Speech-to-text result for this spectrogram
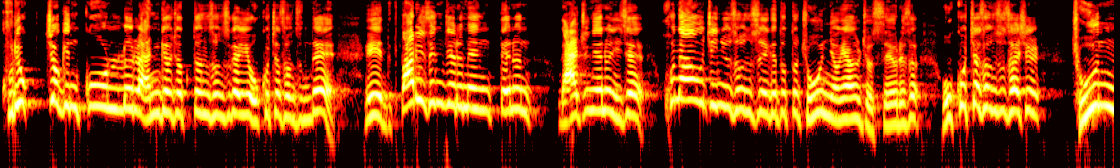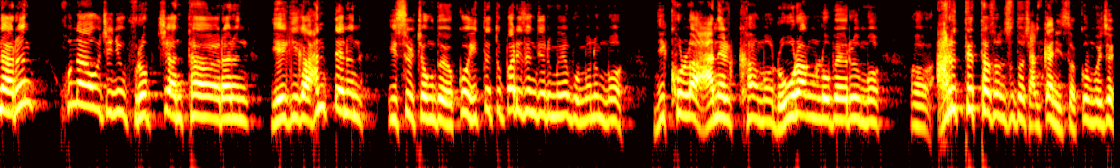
굴욕적인 골을 안겨줬던 선수가 이 오코차 선수인데 이 파리 생제르맹 때는 나중에는 이제 호나우지뉴 선수에게도 또 좋은 영향을 줬어요. 그래서 오코차 선수 사실 좋은 날은 호나우지뉴 부럽지 않다라는 얘기가 한때는 있을 정도였고 이때 또 파리 생제르맹에 보면은 뭐 니콜라 아넬카 뭐 로랑 로베르 뭐 어, 아르테타 선수도 잠깐 있었고 뭐 이제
